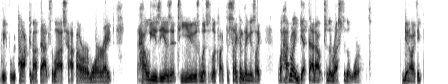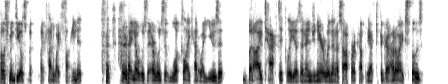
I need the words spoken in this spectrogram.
we've, we talked about that for the last half hour or more. Right? How easy is it to use? What does it look like? The second thing is like, well, how do I get that out to the rest of the world? you know, I think Postman deals with like, how do I find it? how did I know it was there? What does it look like? How do I use it? But I tactically, as an engineer within a software company, have to figure out how do I expose it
